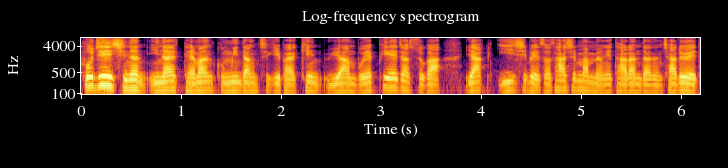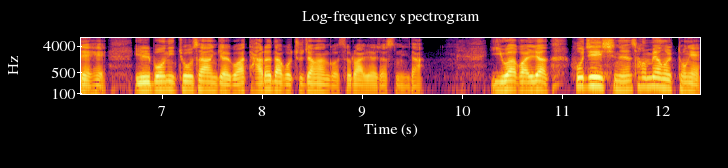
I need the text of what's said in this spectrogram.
후지희 씨는 이날 대만 국민당 측이 밝힌 위안부의 피해자 수가 약 20에서 40만 명에 달한다는 자료에 대해 일본이 조사한 결과와 다르다고 주장한 것으로 알려졌습니다. 이와 관련 후지희 씨는 성명을 통해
